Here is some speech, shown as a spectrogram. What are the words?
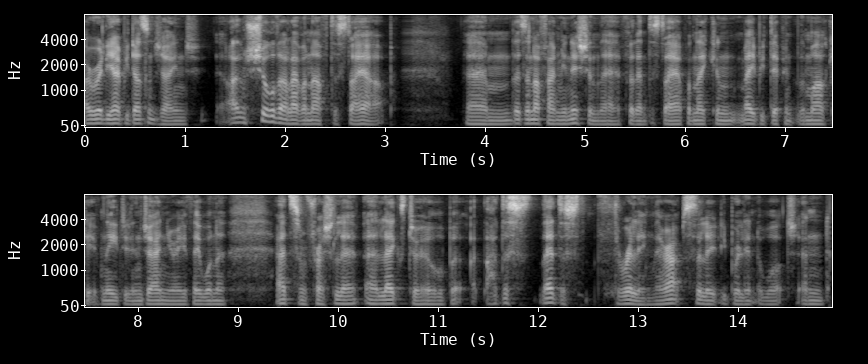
I really hope he doesn't change. I'm sure they'll have enough to stay up. Um, there's enough ammunition there for them to stay up, and they can maybe dip into the market if needed in January if they want to add some fresh le- uh, legs to it all. But I just they're just thrilling. They're absolutely brilliant to watch, and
